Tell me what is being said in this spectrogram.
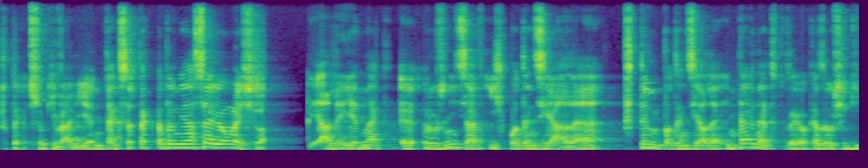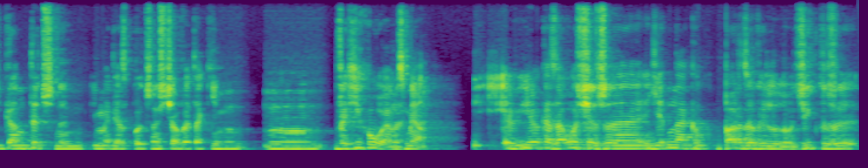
tutaj oszukiwali. Oni tak, tak pewnie na serio myślą. Ale jednak e, różnica w ich potencjale, w tym potencjale internet, który okazał się gigantycznym i media społecznościowe takim mm, wehikułem zmian i, okazało się, że jednak bardzo wielu ludzi, którzy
